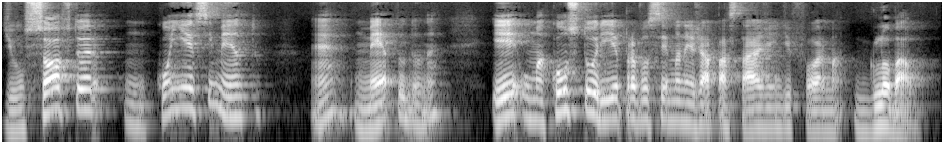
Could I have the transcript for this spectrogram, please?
de um software, um conhecimento, né, um método, né, e uma consultoria para você manejar a pastagem de forma global.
